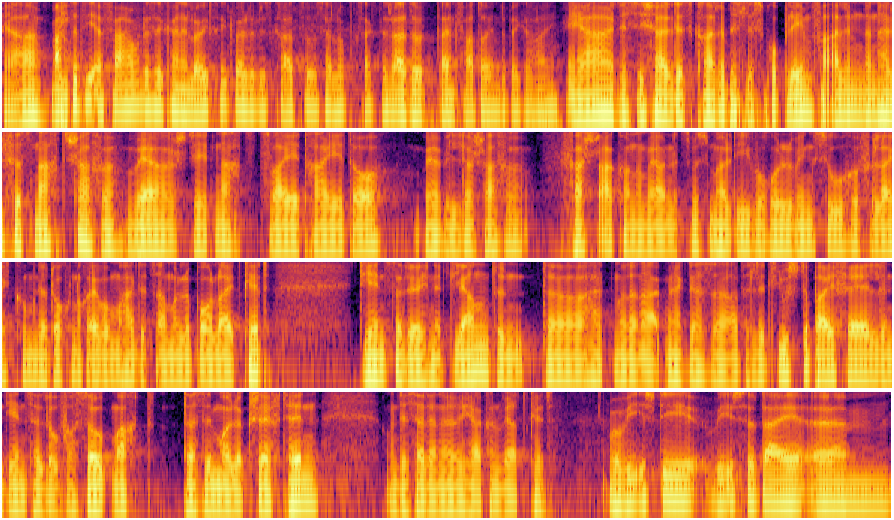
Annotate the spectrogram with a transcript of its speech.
ja. Macht er die Erfahrung, dass er keine Leute kriegt, weil du das gerade so salopp gesagt hast? Also dein Vater in der Bäckerei? Ja, das ist halt jetzt gerade ein bisschen das Problem, vor allem dann halt fürs Nachtsschaffen. Wer steht nachts zwei, drei da? Wer will da schaffen? Fast auch keiner mehr. Und jetzt müssen wir halt überall wenig suchen. Vielleicht kommt ja doch noch aber man hat jetzt einmal ein paar Leute gehabt. Die haben es natürlich nicht gelernt und da hat man dann auch gemerkt, dass da ein bisschen die Lust dabei fehlt und die haben es halt einfach so gemacht, dass sie mal ein Geschäft haben und das hat dann natürlich auch keinen Wert gehabt. Aber wie ist die, wie ist so deine, ähm,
